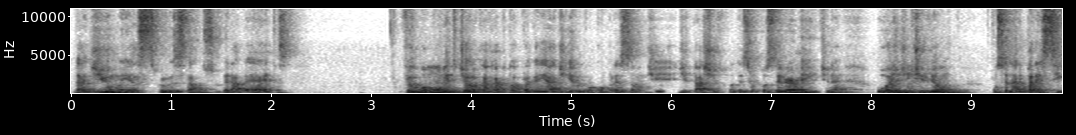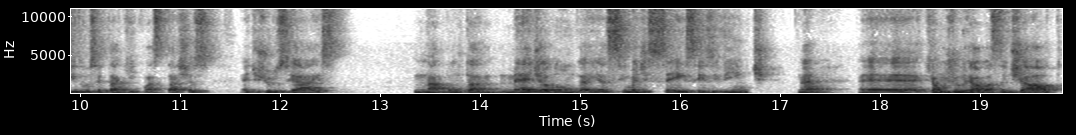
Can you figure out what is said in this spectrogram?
da Dilma e as curvas estavam super abertas, foi um bom momento de alocar capital para ganhar dinheiro com a compressão de, de taxa que aconteceu posteriormente, né? Hoje a gente vê um, um cenário parecido. Você está aqui com as taxas de juros reais na ponta média longa e acima de 6, 6,20, né? É, que é um juro real bastante alto.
